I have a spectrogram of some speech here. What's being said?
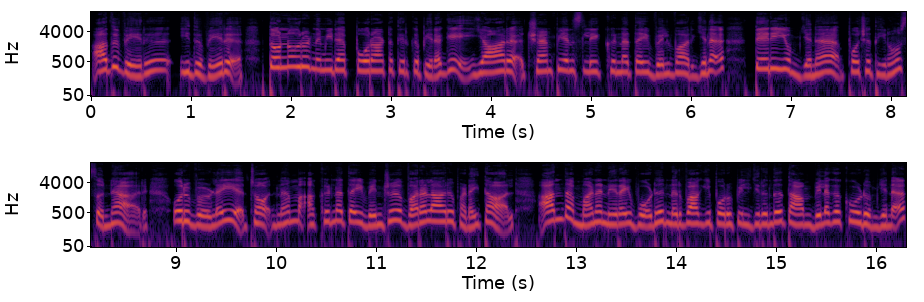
அது வேறு இது வேறு. தொன்னூறு நிமிட போராட்டத்திற்கு பிறகே யார் சாம்பியன்ஸ் லீக் கிண்ணத்தை வெல்வார் என தெரியும் என பொச்சத்தினோ சொன்னார். ஒருவேளை டாட்னம் அக்கிண்ணத்தை வென்று வரலாறு படைத்தால் அந்த மன நிறைவோடு நிர்வாகி பொறுப்பில் இருந்து தாம் விலகக்கூடும் என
